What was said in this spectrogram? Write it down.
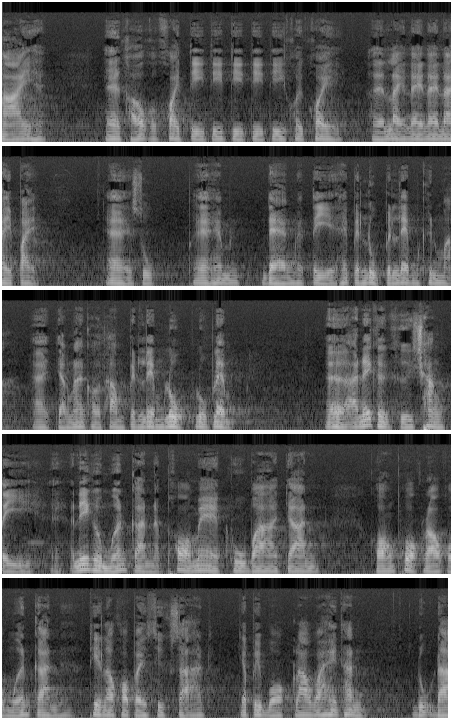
หายเขาก็ค่อยตีตีตีตีตีค่อยๆไล่ไล่ไล่ไล่ไปสุกให้มันแดงตีให้เป็นรูปเป็นเล่มขึ้นมาจากนั้นเขาทำเป็นเล่มรูปรูปเล่มเอออันนี้ก็คือช่างตี อันนี้ก็เหมือนกันพ่อแม่ครูบาอาจารย์ ของพวกเราก็เหมือนกัน ที่เราเข้าไปศึกษาจะไปบอกกล่าวว่าให้ท่านดุดา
